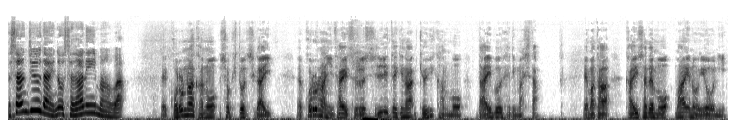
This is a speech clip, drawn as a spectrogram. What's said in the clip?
30代のサラリーマンはコロナ禍の初期と違いコロナに対する心理的な拒否感もだいぶ減りました。また会社でも前のように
